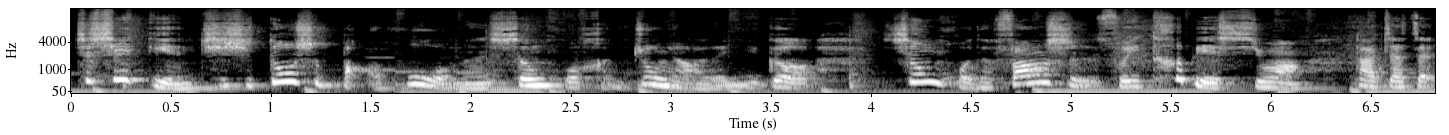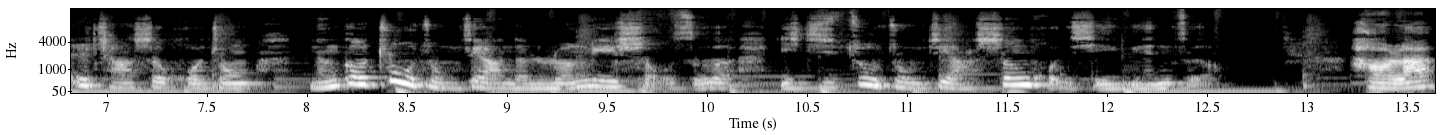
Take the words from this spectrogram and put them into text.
这些点其实都是保护我们生活很重要的一个生活的方式。所以特别希望大家在日常生活中能够注重这样的伦理守则，以及注重这样生活的一些原则。好了，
